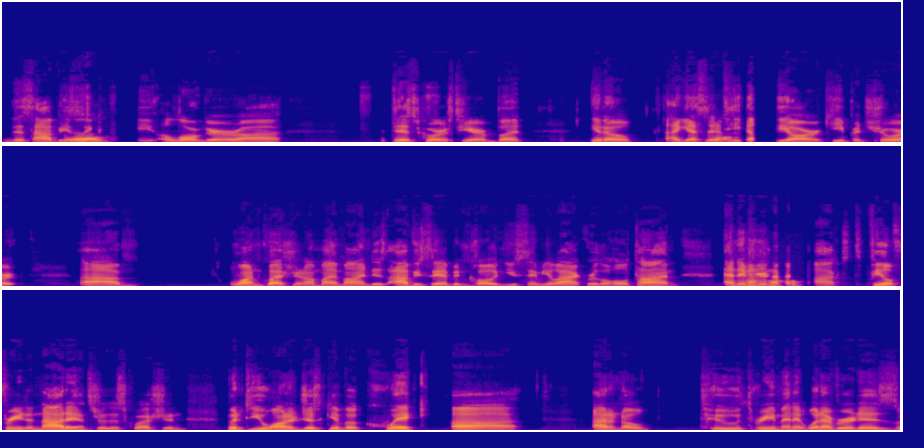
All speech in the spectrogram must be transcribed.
this obviously yeah. a longer uh, discourse here, but you know, I guess a yeah. TLDR, keep it short. Um, one question on my mind is obviously I've been calling you simulacra the whole time, and if you're not doxed, feel free to not answer this question. But do you want to just give a quick, uh, I don't know, two, three minute, whatever it is,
